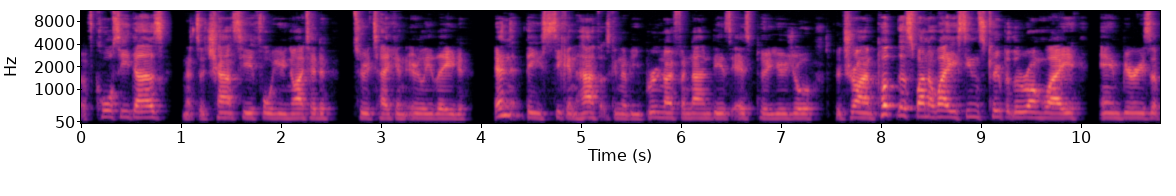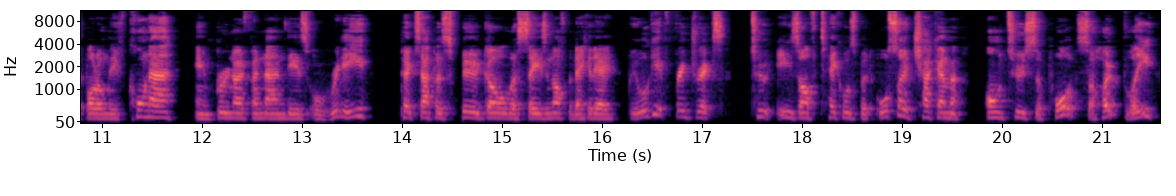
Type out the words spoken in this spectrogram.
Of course he does, and it's a chance here for United to take an early lead. In the second half, it's going to be Bruno Fernandes, as per usual, to try and put this one away, sends Cooper the wrong way, and buries it bottom left corner. And Bruno Fernandes already picks up his third goal this season off the back of that. We will get Fredericks to ease off tackles, but also chuck him onto support. So hopefully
